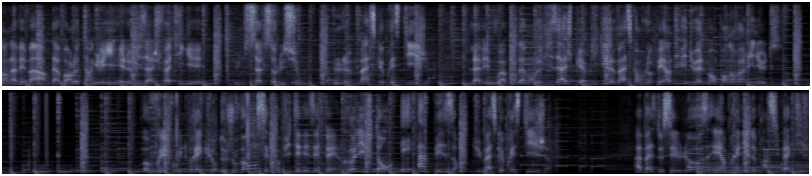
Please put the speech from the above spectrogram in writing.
en avez marre d'avoir le teint gris et le visage fatigué Une seule solution, le masque prestige. Lavez-vous abondamment le visage puis appliquez le masque enveloppé individuellement pendant 20 minutes. Offrez-vous une vraie cure de jouvence et profitez des effets reliftants et apaisants du masque prestige. À base de cellulose et imprégné de principes actifs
